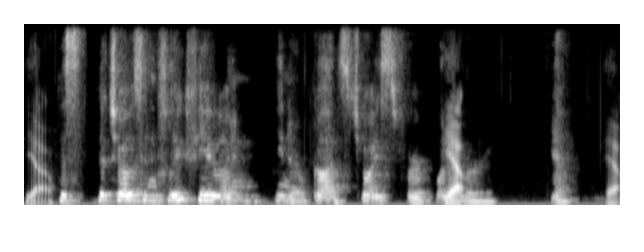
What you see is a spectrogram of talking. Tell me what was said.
You know, yeah. The, the chosen few and you know God's choice for whatever. Yeah. yeah. Yeah.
